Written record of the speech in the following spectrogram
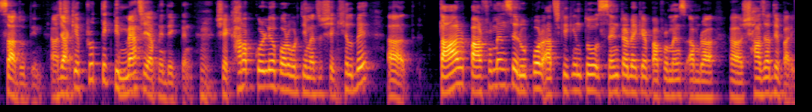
সাদউদ্দিন আচ্ছা। যাকে প্রত্যেকটি ম্যাচে আপনি দেখবেন। সে খারাপ করলেও পরবর্তী ম্যাচে সে খেলবে। আহ, তার পারফরমেন্সের উপর আজকে কিন্তু সেন্টার ব্যাকের পারফরমেন্স আমরা সাজাতে পারি।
